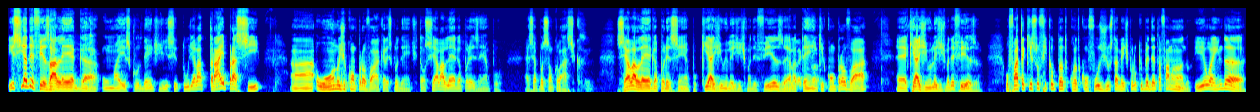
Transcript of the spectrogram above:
E se a defesa alega uma excludente de licitude, ela trai para si uh, o ônus de comprovar aquela excludente. Então, se ela alega, por exemplo, essa é a posição clássica. Sim. Se ela alega, por exemplo, que agiu em legítima defesa, ela, ela tem que, que comprovar é, que agiu em legítima defesa. O fato é que isso fica um tanto quanto confuso justamente pelo que o BD está falando. E eu ainda é,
